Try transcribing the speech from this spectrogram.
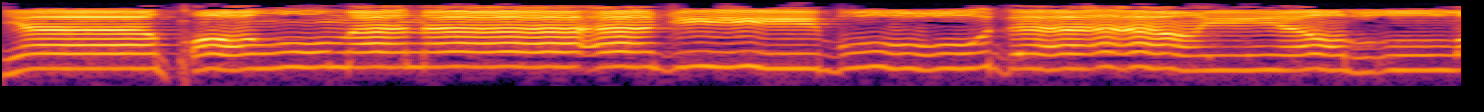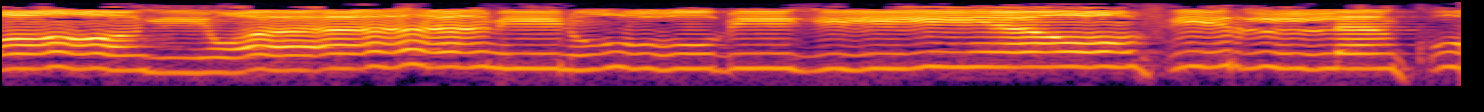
يَا قَوْمَنَا أَجِيبُوا دَاعِيَ اللَّهِ وَآمِنُوا بِهِ يَغْفِرْ لَكُم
